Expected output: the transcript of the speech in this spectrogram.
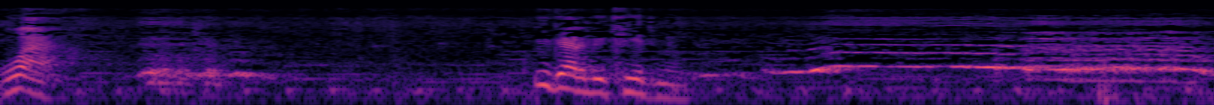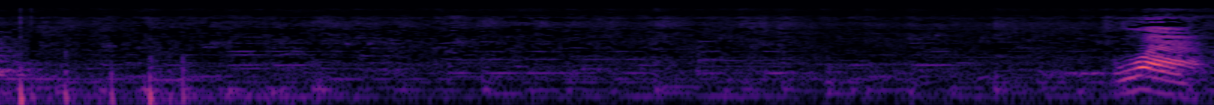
Wow. You gotta be kidding me. Wow.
